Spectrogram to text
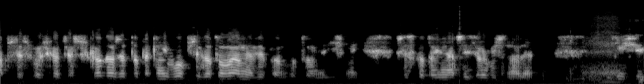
na przyszłość, chociaż szkoda, że to tak nie było przygotowane, wie Pan, bo to mieliśmy wszystko to inaczej zrobić, no ale dzisiaj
